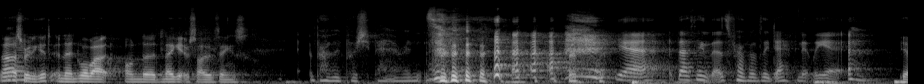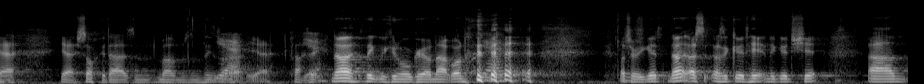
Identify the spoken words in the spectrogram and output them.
No, that's really good. And then what about on the negative side of things? Probably push your parents. yeah, I think that's probably definitely it. Yeah, yeah, soccer dads and mums and things like that. Yeah, classic. Yeah. No, I think we can all agree on that one. Yeah. That's really good. No, that's, that's a good hit and a good shit. Um,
